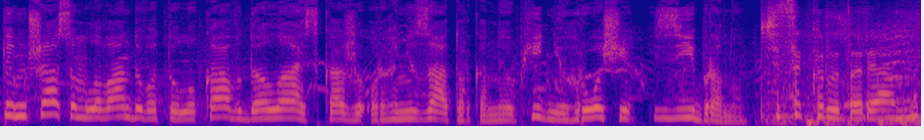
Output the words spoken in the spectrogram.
Тим часом лавандова толока вдалась, каже організаторка. Необхідні гроші зібрано. Чи це круто, реально?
